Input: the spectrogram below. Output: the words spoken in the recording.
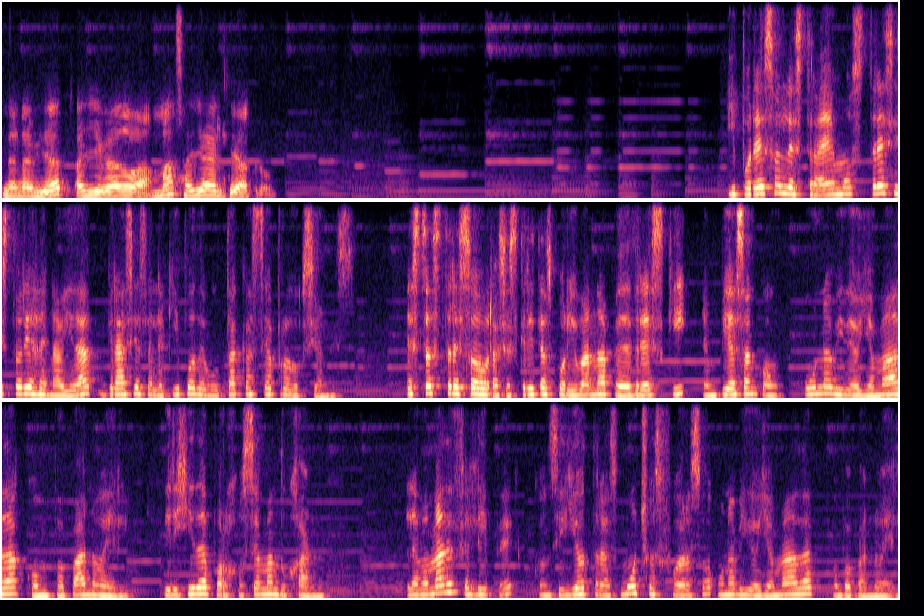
La Navidad ha llegado a más allá del teatro. Y por eso les traemos tres historias de Navidad gracias al equipo de Butaca C Producciones. Estas tres obras escritas por Ivana Pedreski empiezan con una videollamada con Papá Noel, dirigida por José Mandujano. La mamá de Felipe consiguió tras mucho esfuerzo una videollamada con Papá Noel.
